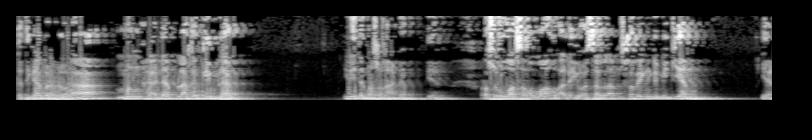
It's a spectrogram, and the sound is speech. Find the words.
Ketika berdoa menghadaplah ke kiblat. Ini termasuk adab ya. Rasulullah Shallallahu Alaihi Wasallam sering demikian. Ya,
